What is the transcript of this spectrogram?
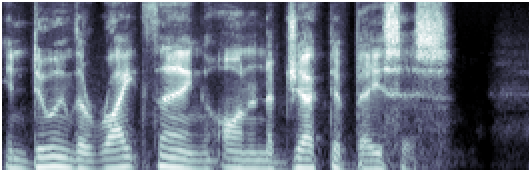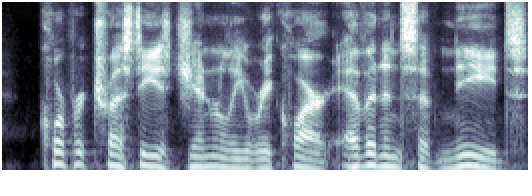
in doing the right thing on an objective basis. Corporate trustees generally require evidence of needs,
